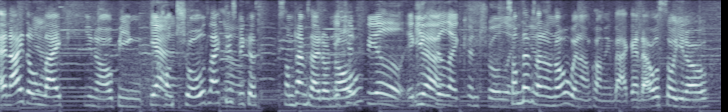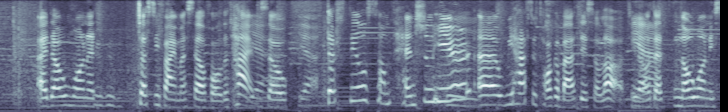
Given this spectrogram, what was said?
And I don't Yeah. like, you know, being Yeah. controlled like this because sometimes I don't know. It can feel it can Yeah. feel like controlling. Sometimes. I don't know when I'm coming back, and I also, you know, I don't want to justify myself all the time. Yeah, So yeah. there's still some tension here. Mm-hmm. Uh, we have to talk about this a lot. You Yeah. know that no one is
